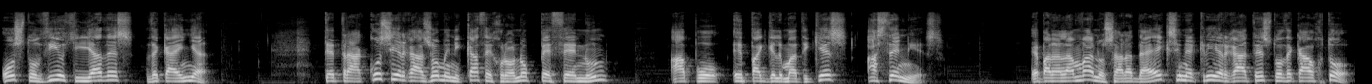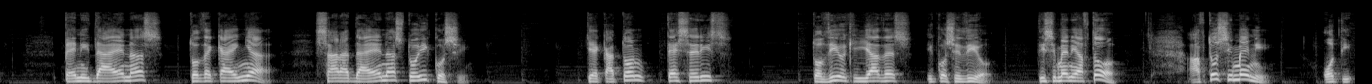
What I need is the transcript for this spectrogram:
ως το 2019. 400 εργαζόμενοι κάθε χρόνο πεθαίνουν από επαγγελματικές ασθένειες. Επαναλαμβάνω, 46 νεκροί εργάτες το 18, 51 το 19, 41 το 20 και 104 το 2022. Τι σημαίνει αυτό; Αυτό σημαίνει ότι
